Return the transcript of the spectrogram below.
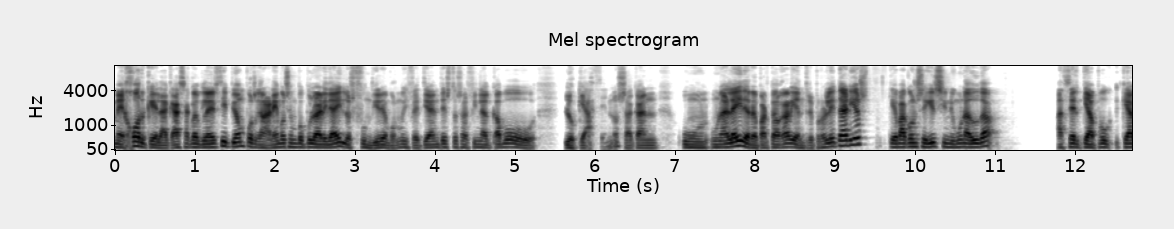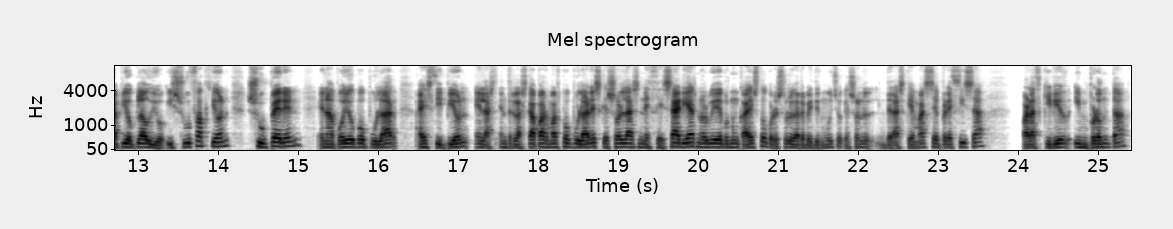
mejor que la que ha sacado el clan Escipión, pues ganaremos en popularidad y los fundiremos, ¿no? Y efectivamente, esto es al fin y al cabo lo que hacen, ¿no? Sacan una ley de reparto agraria entre proletarios que va a conseguir, sin ninguna duda, hacer que, Apio Claudio y su facción superen en apoyo popular a Escipión entre las capas más populares, que son las necesarias, no olvidemos nunca esto, por eso lo voy a repetir mucho, que son de las que más se precisa para adquirir impronta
